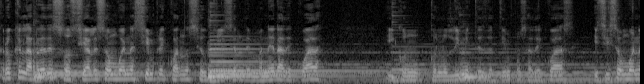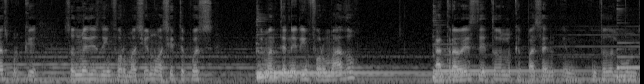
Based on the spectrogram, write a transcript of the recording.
Creo que las redes sociales son buenas siempre y cuando se utilicen de manera adecuada y con, con los límites de tiempos adecuados. Y sí son buenas porque son medios de información o así te puedes mantener informado a través de todo lo que pasa en, todo el mundo.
